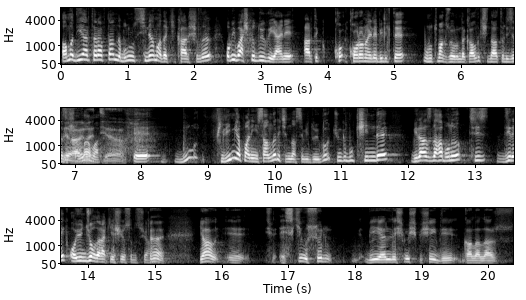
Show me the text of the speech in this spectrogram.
Ama diğer taraftan da bunun sinemadaki karşılığı o bir başka duygu. Yani artık ko- korona ile birlikte unutmak zorunda kaldık. Şimdi hatırlayacağız Ya inşallah evet ama ya. e, bu film yapan insanlar için nasıl bir duygu? Çünkü bu kinde biraz daha bunu siz direkt oyuncu olarak yaşıyorsunuz şu an. Evet. Ya e, eski usul bir yerleşmiş bir şeydi galalar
